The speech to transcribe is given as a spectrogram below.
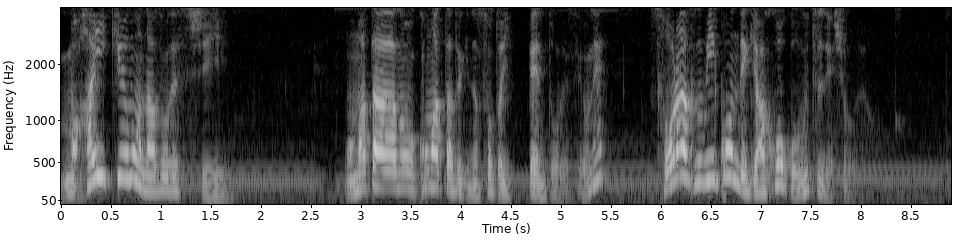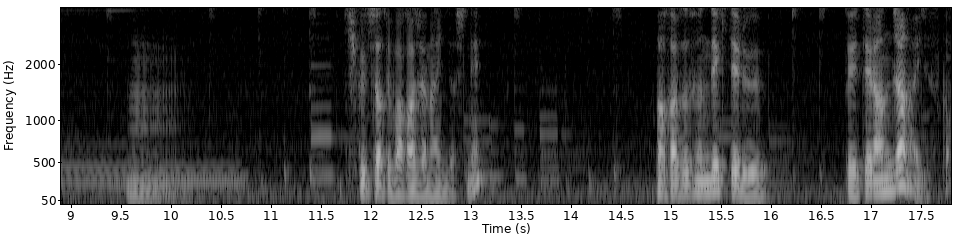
うん、まあ配球も謎ですしもうまたあの困った時の外一辺倒ですよね。空踏み込んで逆方向打つでしょうよ。うん。菊池だってバカじゃないんだしね。場数踏んできてるベテランじゃないですか。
